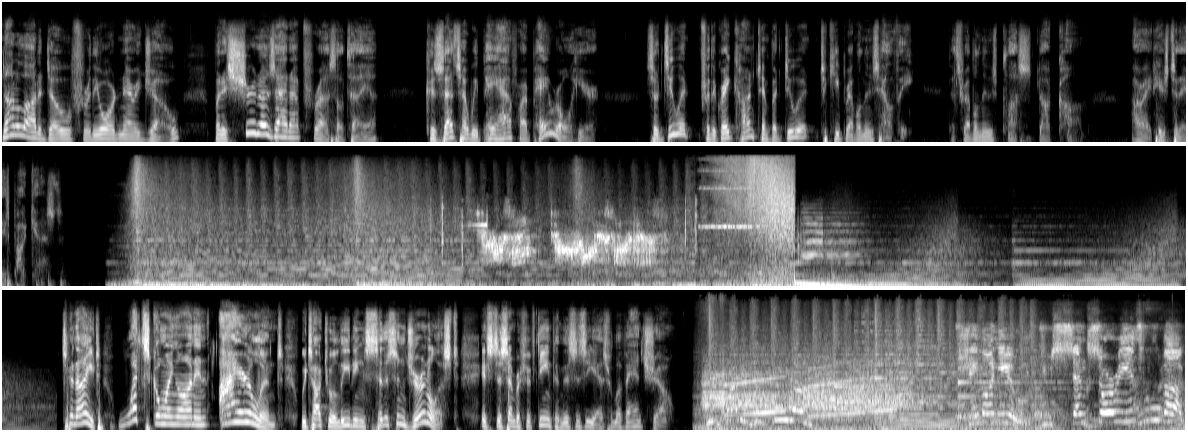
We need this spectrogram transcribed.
Not a lot of dough for the ordinary Joe, but it sure does add up for us, I'll tell you, because that's how we pay half our payroll here. So do it for the great content, but do it to keep Rebel News healthy. That's rebelnewsplus.com. All right, here's today's podcast. Tonight, what's going on in Ireland? We talk to a leading citizen journalist. It's December 15th, and this is the Ezra Levant Show. Shame on you, you censorious thug.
